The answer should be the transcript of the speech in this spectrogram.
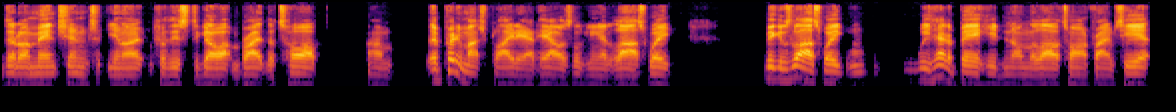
that I mentioned, you know, for this to go up and break the top. Um, it pretty much played out how I was looking at it last week. Because last week we had a bear hidden on the lower time frames here.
